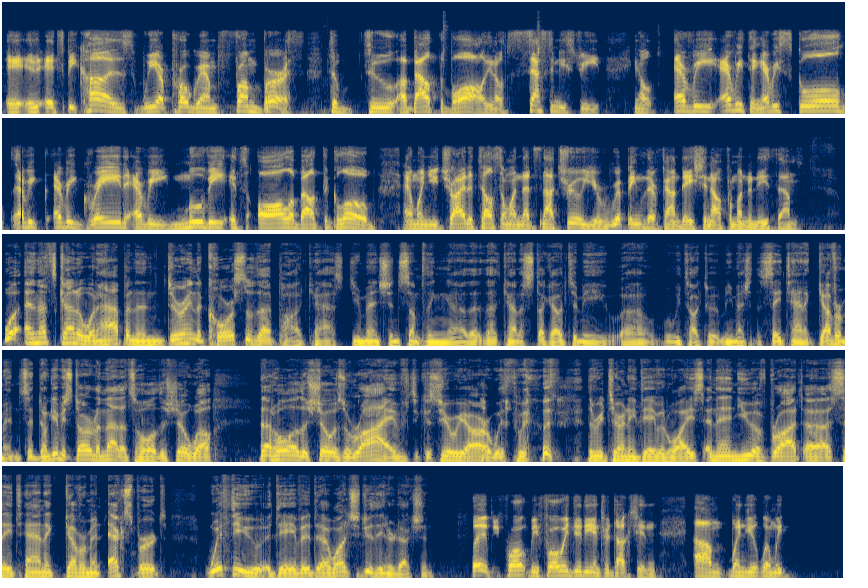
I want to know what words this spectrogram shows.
It, it's because we are programmed from birth to to about the ball. You know, Sesame Street. You know, every everything, every school, every every grade, every movie. It's all about the globe. And when you try to tell someone that's not true, you're ripping their foundation out from underneath them. Well, and that's kind of what happened. And during the course of that podcast, you mentioned something uh, that, that kind of stuck out to me. Uh, we talked to you mentioned the satanic government and said, "Don't get me started on that. That's a whole other show." Well, that whole other show has arrived because here we are with, with the returning David Weiss, and then you have brought uh, a satanic government expert with you, David. Uh, why don't you do the introduction? Wait before before we do the introduction. Um, when you when we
